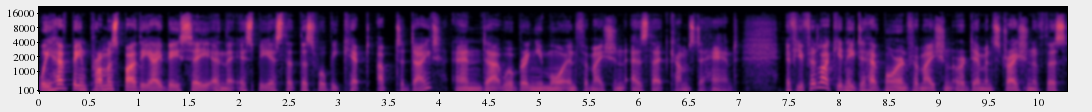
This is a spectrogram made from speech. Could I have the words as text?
We have been promised by the ABC and the SBS that this will be kept up to date, and uh, we'll bring you more information as that comes to hand. If you feel like you need to have more information or a demonstration of this,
